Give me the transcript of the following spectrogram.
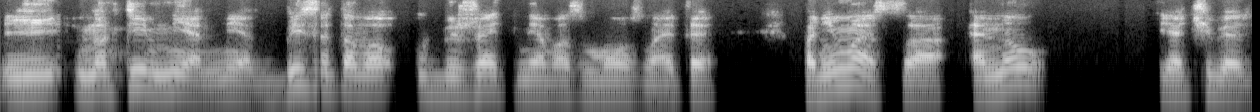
И, но тем нет, нет, без этого убежать невозможно. Это, понимаешь, НЛ, я тебе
